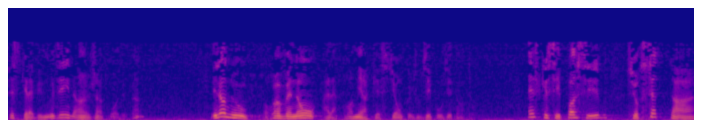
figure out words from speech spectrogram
C'est ce que la Bible nous dit dans Jean 3, 2. Hein? Et là, nous revenons à la première question que je vous ai posée tantôt. Est-ce que c'est possible sur cette terre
